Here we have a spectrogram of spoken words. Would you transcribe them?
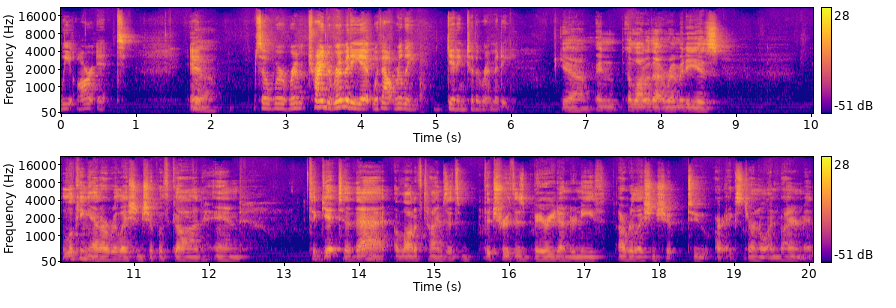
we are it. And yeah. so we're rem- trying to remedy it without really getting to the remedy. Yeah, and a lot of that remedy is looking at our relationship with God and to get to that, a lot of times it's the truth is buried underneath our relationship to our external environment.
